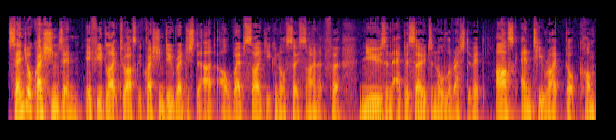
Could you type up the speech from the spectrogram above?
Send your questions in. If you'd like to ask a question, do register at our website. You can also sign up for news and episodes and all the rest of it. AskNTWright.com.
